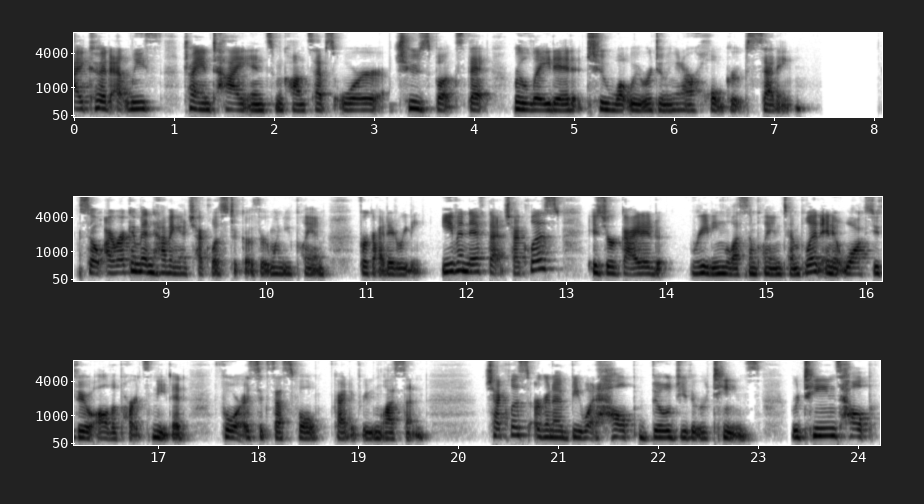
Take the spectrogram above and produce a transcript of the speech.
I could at least try and tie in some concepts or choose books that related to what we were doing in our whole group setting. So I recommend having a checklist to go through when you plan for guided reading. Even if that checklist is your guided reading lesson plan template and it walks you through all the parts needed for a successful guided reading lesson. Checklists are going to be what help build you the routines. Routines help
